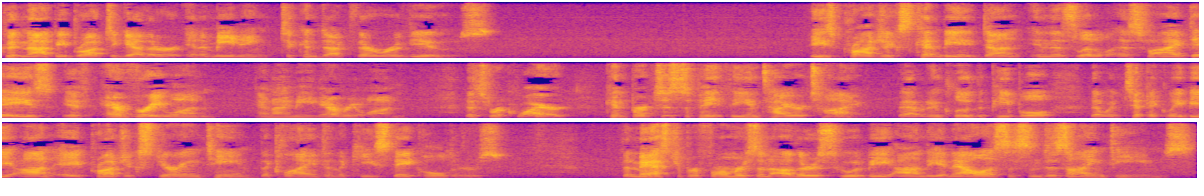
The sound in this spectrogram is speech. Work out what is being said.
could not be brought together in a meeting to conduct their reviews. These projects can be done in as little as five days if everyone, and I mean everyone, that's required can participate the entire time. That would include the people that would typically be on a project steering team, the client and the key stakeholders, the master performers and others who would be on the analysis and design teams,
